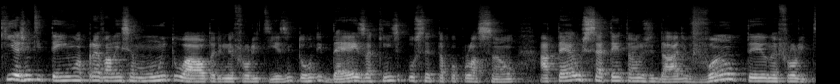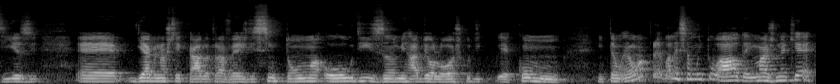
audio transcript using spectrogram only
que a gente tem uma prevalência muito alta de nefrolitíase, em torno de 10 a 15% da população, até os 70 anos de idade, vão ter nefrolitíase é, diagnosticado através de sintoma ou de exame radiológico de, é, comum. Então é uma prevalência muito alta. Imagina que é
